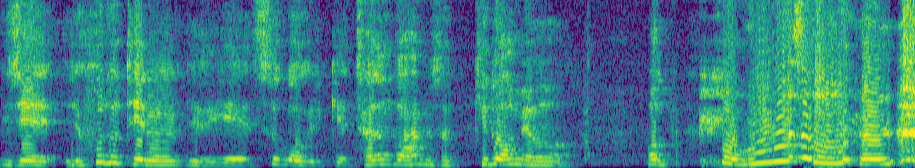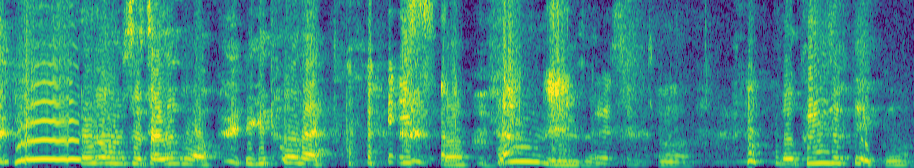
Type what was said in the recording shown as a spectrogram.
이제, 이제 후드티를 이렇게 쓰고 이렇게 자전거 하면서 기도하면 막, 막 울면서 이러면서 자전거 막 이렇게 타고 다니. 있어. 어, 이러면서. 그럴 수 있죠. 어, 뭐 그런 적도 있고.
